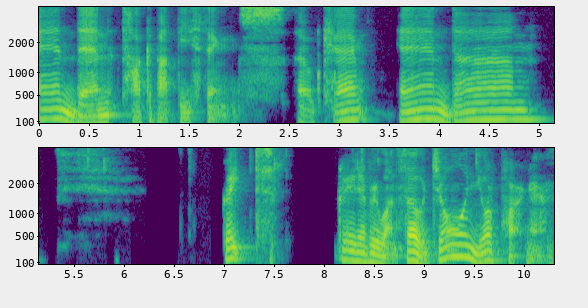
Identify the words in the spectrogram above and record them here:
and then talk about these things. Okay, and um, great, great, everyone. So join your partner.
